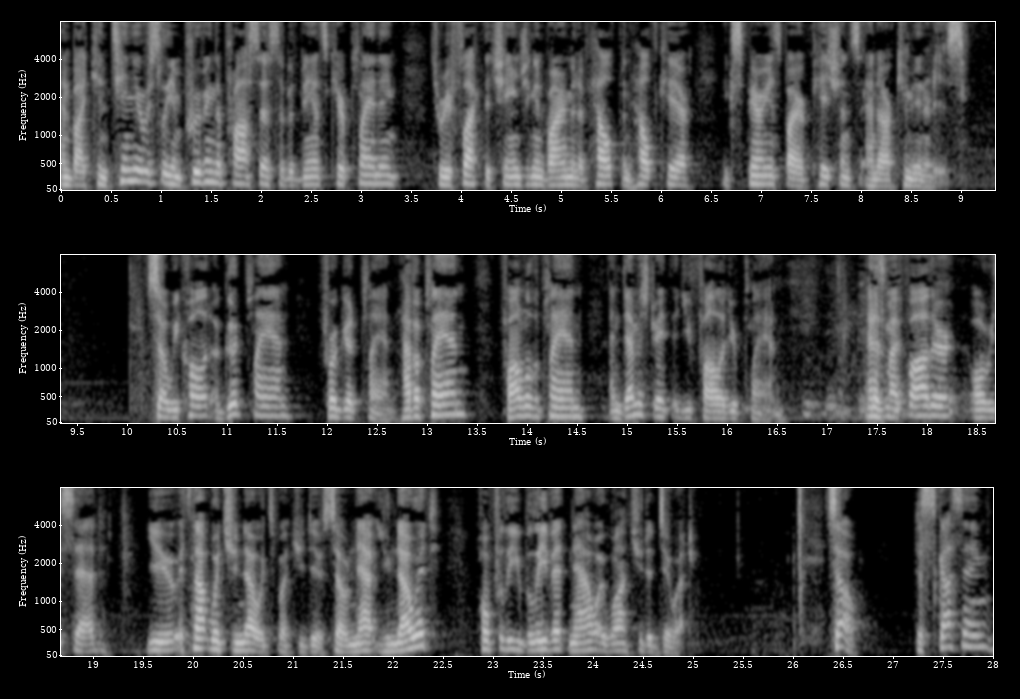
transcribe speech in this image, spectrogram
and by continuously improving the process of advanced care planning to reflect the changing environment of health and healthcare experienced by our patients and our communities. So we call it a good plan for a good plan. Have a plan, follow the plan, and demonstrate that you followed your plan. And as my father always said, you, it's not what you know, it's what you do. So now you know it. Hopefully, you believe it. Now, I want you to do it. So, discussing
